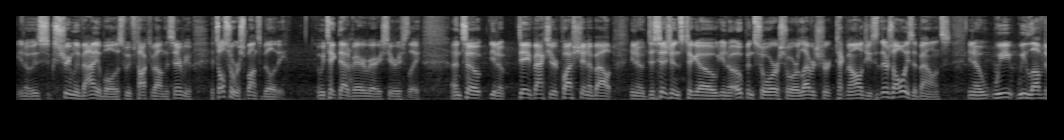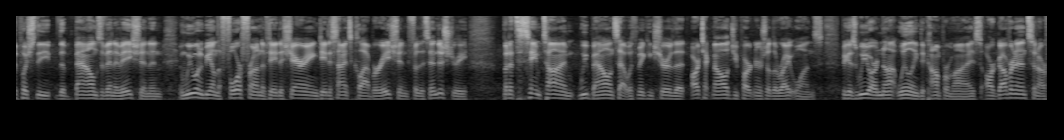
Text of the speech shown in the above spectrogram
you know is extremely valuable as we've talked about in this interview. It's also a responsibility. And we take that very, very seriously. And so, you know, Dave, back to your question about, you know, decisions to go, you know, open source or leverage for technologies. There's always a balance. You know, we, we love to push the, the bounds of innovation, and, and we want to be on the forefront of data sharing, data science collaboration for this industry. But at the same time, we balance that with making sure that our technology partners are the right ones, because we are not willing to compromise our governance and our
